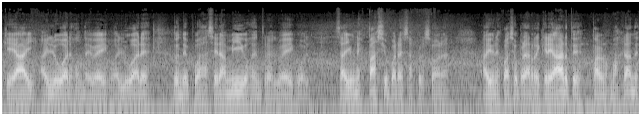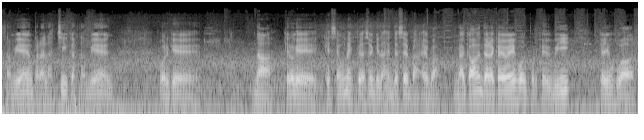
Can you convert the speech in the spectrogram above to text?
que hay, hay lugares donde hay béisbol, hay lugares donde puedes hacer amigos dentro del béisbol. O sea, hay un espacio para esas personas. Hay un espacio para recrearte, para los más grandes también, para las chicas también. Porque, nada, quiero que, que sea una inspiración que la gente sepa, epa, me acabo de enterar que hay béisbol porque vi que hay un jugador.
